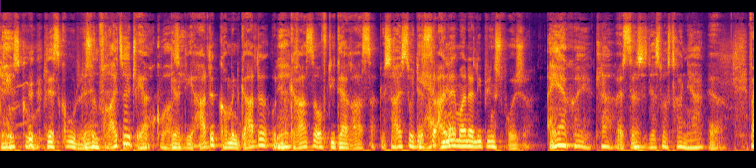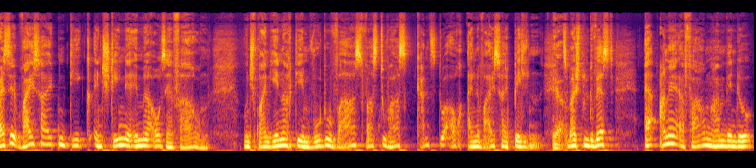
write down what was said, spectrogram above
Der ist gut. Der ist gut, Das ist ne? ein Freizeitspruch ja, quasi. Ja, die Harte kommen Garten und die Krasse auf die Terrasse. Das heißt so, die das ist einer meiner Lieblingssprüche. Ah ja, okay, klar. Weißt du? das, ist- das ist was dran, ja. Ja. Weißt du, Weisheiten, die entstehen ja immer aus Erfahrung. Und ich meine, je nachdem, wo du warst, was du hast, kannst du auch eine Weisheit bilden. Ja. Zum Beispiel, du wirst äh, eine Erfahrung haben, wenn du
